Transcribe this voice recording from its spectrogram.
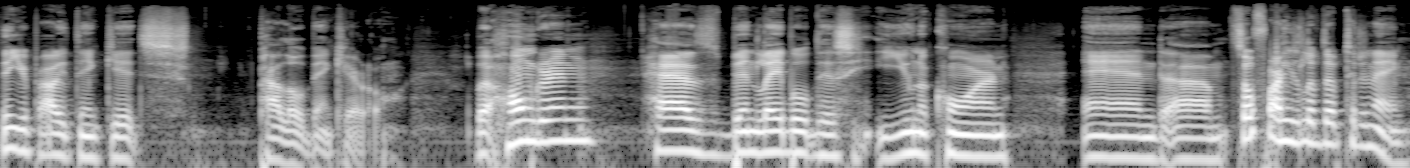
then you probably think it's Paolo Banchero. But Holmgren has been labeled this unicorn, and um, so far he's lived up to the name.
